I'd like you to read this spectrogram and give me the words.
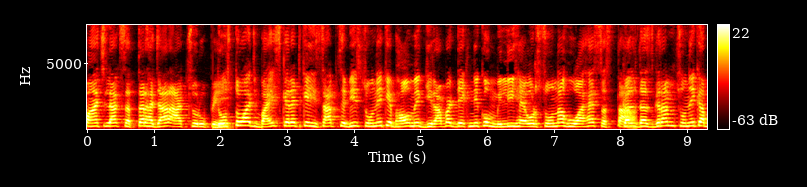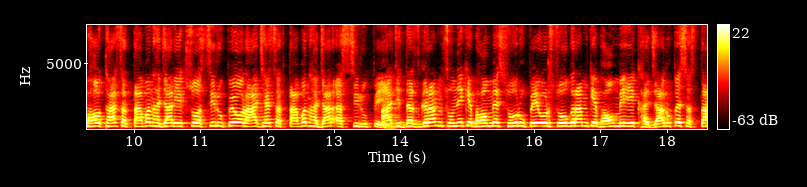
पाँच लाख सत्तर हज़ार आठ सौ रूपए दोस्तों आज बाईस कैरेट के हिसाब से भी सोने के भाव में गिरावट देखने को मिली है और सोना हुआ है सस्ता। कल दस ग्राम सोने का भाव था सत्तावन हज़ार एक सौ अस्सी रूपए और आज है सत्तावन हज़ार अस्सी रूपए आज दस ग्राम सोने के भाव में सौ रूपए और सौ ग्राम के भाव में एक हज़ार रूपए सस्ता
